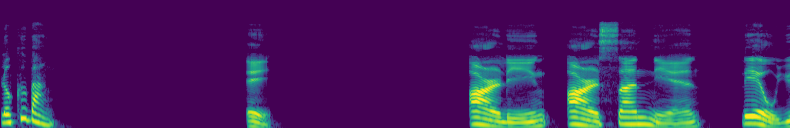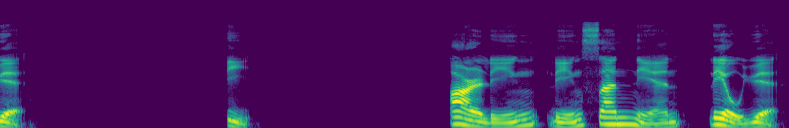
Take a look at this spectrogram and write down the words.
六番。A。二零二三年六月。B，二零零三年六月。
